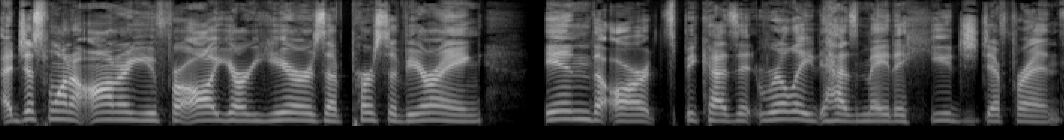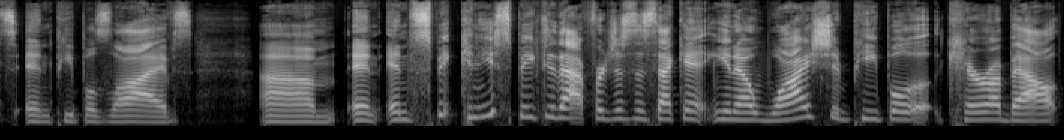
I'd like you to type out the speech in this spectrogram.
I just want to honor you for all your years of persevering in the arts because it really has made a huge difference in people's lives. Um, and and speak, can you speak to that for just a second? You know, why should people care about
